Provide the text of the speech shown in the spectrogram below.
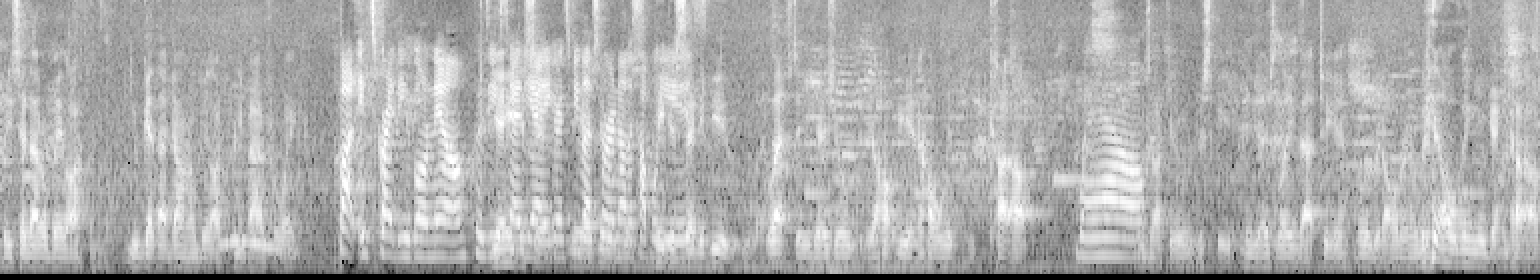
But he said that'll be like you'll get that done. It'll be like pretty bad for a week. But it's great that you're gone now because he he said, yeah, he goes, if you left for another just- couple he years. just said if you left it, he goes, you'll, you're, you're getting a whole lip cut up. wow. He's like, it'll just be, he goes, leave that to you a little bit older and it'll be the whole thing will getting cut up.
